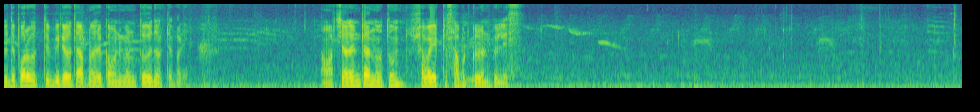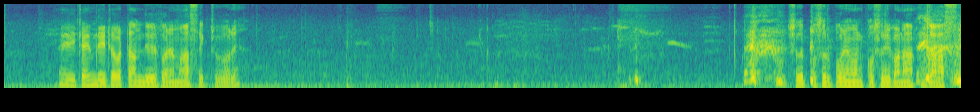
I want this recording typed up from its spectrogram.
যদি পরবর্তী ভিডিওতে আপনাদের কমেন্টগুলো তুলে ধরতে পারি। আমার চ্যানেলটা নতুন সবাই একটু সাপোর্ট করবেন প্লিজ এই টাইমটা এটা আবার টান দিবে পরে মাছ একটু পরে। আসলে প্রচুর পরিমাণ কচুরি বানা জ্বালাচ্ছে।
